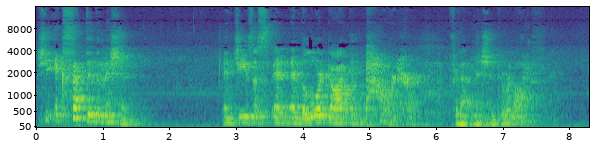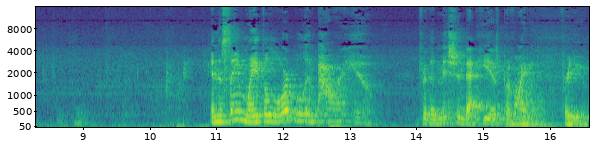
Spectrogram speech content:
She accepted the mission. And Jesus and, and the Lord God empowered her for that mission through her life. In the same way, the Lord will empower you for the mission that He has provided for you.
